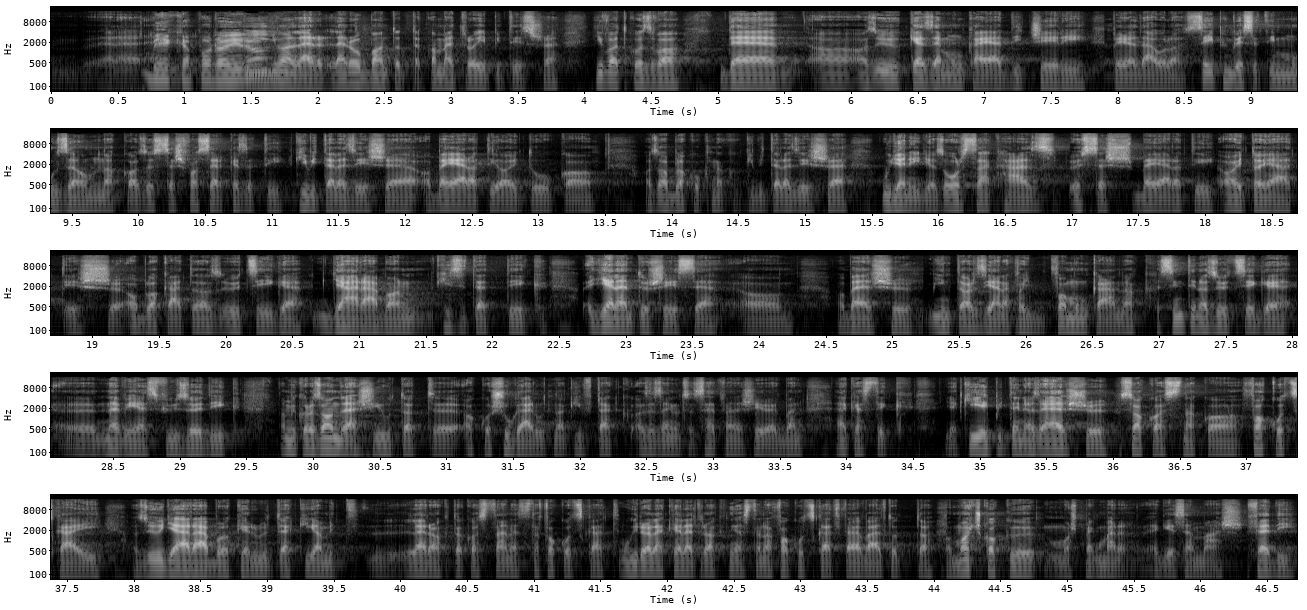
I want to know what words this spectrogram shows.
Békeporaira. Így van, lerobbantottak a metroépítésre hivatkozva, de az ő kezemunkáját dicséri például a Szépművészeti Múzeumnak az összes faszerkezeti kivitelezése, a bejárati ajtók, a, az ablakoknak a kivitelezése, ugyanígy az országház összes bejárati ajtaját és ablakát az ő cége gyárában készítették. Jelentős része a a belső intarziának vagy famunkának szintén az ő cége nevéhez fűződik. Amikor az Andrási utat akkor sugárútnak hívták az 1870-es években, elkezdték ugye, kiépíteni az első szakasznak a fakockái, az ő gyárából kerültek ki, amit leraktak, aztán ezt a fakockát újra le kellett rakni, aztán a fakockát felváltotta a macskakő, most meg már egészen más fedi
